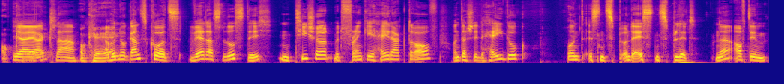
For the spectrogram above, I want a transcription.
Okay. Ja, ja, klar. Okay. Aber nur ganz kurz, wäre das lustig, ein T-Shirt mit Frankie Hayduck drauf und da steht Hayduck und, ist ein, Sp- und er ist ein Split. Ne? Auf dem,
